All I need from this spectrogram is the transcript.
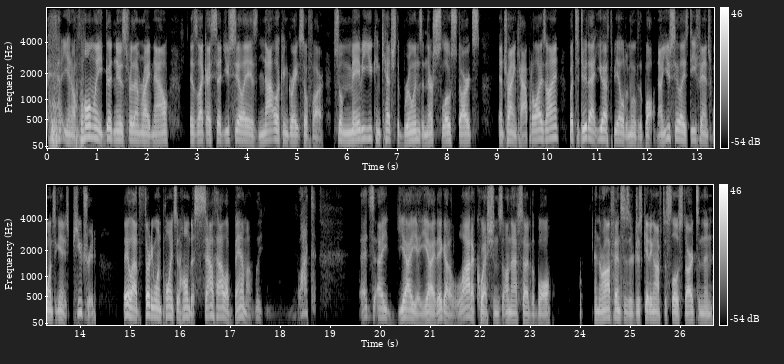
you know, the only good news for them right now is like I said, UCLA is not looking great so far. So maybe you can catch the Bruins and their slow starts and try and capitalize on it. But to do that, you have to be able to move the ball. Now, UCLA's defense, once again, is putrid. They allowed 31 points at home to South Alabama. Like, what? It's I yeah, yeah, yeah. They got a lot of questions on that side of the ball and their offenses are just getting off to slow starts and then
